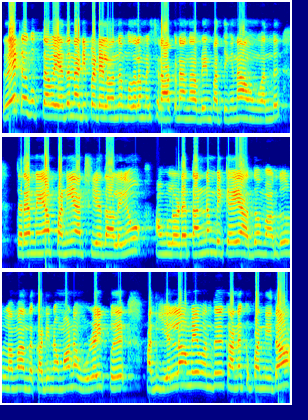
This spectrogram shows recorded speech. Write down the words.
ரேகா குப்தாவை எதன் அடிப்படையில் வந்து முதலமைச்சர் ஆக்குனாங்க அப்படின்னு பார்த்தீங்கன்னா அவங்க வந்து திறமையாக பணியாற்றியதாலையும் அவங்களோட தன்னம்பிக்கை அதுவும் அதுவும் இல்லாமல் அந்த கடினமான உழைப்பு அது எல்லாமே வந்து கணக்கு பண்ணி தான்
